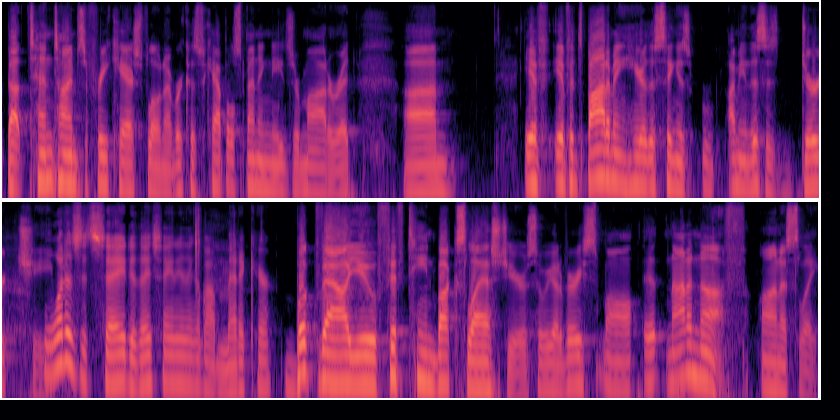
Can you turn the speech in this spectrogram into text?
about 10 times the free cash flow number because capital spending needs are moderate. Um, if if it's bottoming here this thing is i mean this is dirt cheap What does it say? Do they say anything about Medicare? book value 15 bucks last year so we got a very small it, not enough honestly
